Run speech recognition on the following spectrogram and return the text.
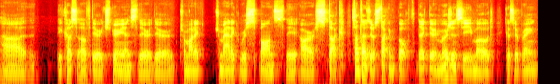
uh, because of their experience, their their traumatic traumatic response, they are stuck. Sometimes they're stuck in both, like their emergency mode, because their brain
